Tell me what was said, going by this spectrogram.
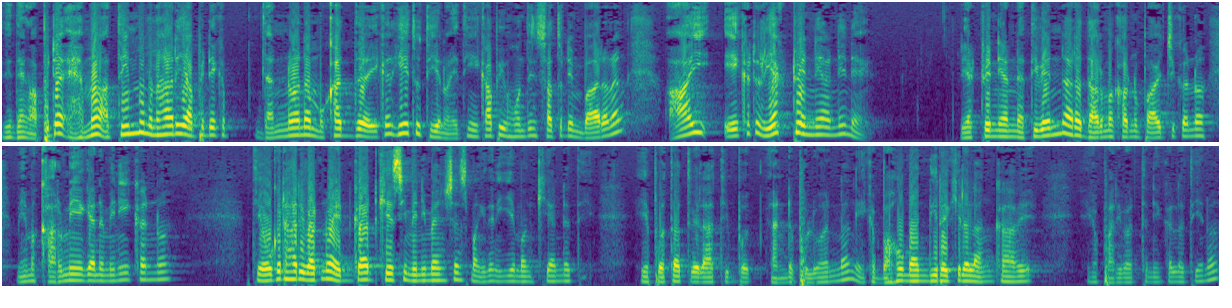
ඉතින් දැන් අපිට හැම අතින්ම මොන හරි අපිට ඒක දන්නවනම් මොකද්ද ඒක හේතු තියෙනවා. ඉතින් ඒක අපි හොඳින් සතුටින් බාරනම් ආයි ඒකට රියැක්ට් වෙන්න යන්නේ නැහැ. රියැක්ට් වෙන්න යන්නේ නැති වෙන්න අර ධර්ම කරුණු පාවිච්චි කරනවා. මෙහෙම කර්මය ගැන මෙනෙහි කරනවා. ඉතින් ඕකට හරි වටිනවා එඩ්ගාඩ් කේසි many mentions මම ඉතින් ඊයේ මම කියන්න ඇති. මේ පොතත් වෙලා තිබ්බොත් ගන්න පුළුවන් නම් ඒක බහු මන්දිර කියලා ලංකාවේ ඒක පරිවර්තනය කරලා තියෙනවා.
